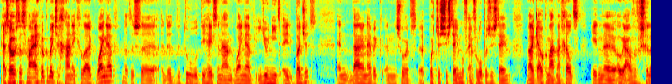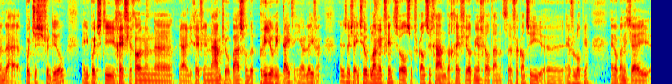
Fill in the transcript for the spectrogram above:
Ja, zo is dat voor mij eigenlijk ook een beetje gegaan. Ik gebruik YNAB. Dat is uh, de, de tool die heeft de naam YNAB You Need a Budget. En daarin heb ik een soort uh, potjesysteem of enveloppensysteem, waar ik elke maand mijn geld in, uh, oh ja, over verschillende potjes verdeel. En die potjes die geef je gewoon een, ja, die geef je een naampje op basis van de prioriteiten in jouw leven. En dus als je iets heel belangrijk vindt, zoals op vakantie gaan, dan geef je wat meer geld aan het vakantie-envelopje. En op het moment dat jij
